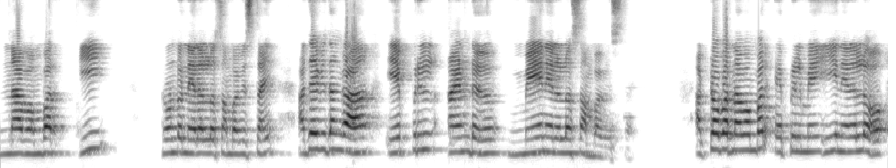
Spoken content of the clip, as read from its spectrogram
నవంబర్ ఈ రెండు నెలల్లో సంభవిస్తాయి. అదేవిధంగా ఏప్రిల్ అండ్ మే నెలలో సంభవిస్తాయి. అక్టోబర్ నవంబర్ ఏప్రిల్ మే ఈ నెలలో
